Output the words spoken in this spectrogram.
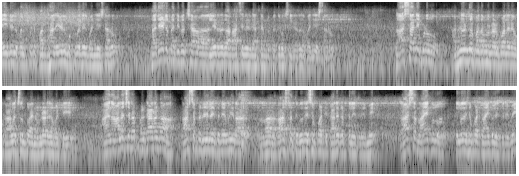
ఐదేళ్ళు కలుపుకుంటే పద్నాలుగు ఏళ్ళు ముఖ్యమంత్రిగా పనిచేశారు. పదేళ్ళు ప్రతిపక్ష లీడర్గా రాజశేఖర గారి టైంలో ప్రతిపక్ష లీడర్గా పనిచేశారు రాష్ట్రాన్ని ఇప్పుడు అభివృద్ధి పదంలో నడపాలనే ఒక ఆలోచనతో ఆయన ఉన్నాడు కాబట్టి ఆయన ఆలోచన ప్రకారంగా రాష్ట్ర ప్రజలైతేనేమి రా- రాష్ట్ర తెలుగుదేశం పార్టీ కార్యకర్తలు అయితేనేమి రాష్ట్ర నాయకులు తెలుగుదేశం పార్టీ నాయకులు అయితేనేమి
